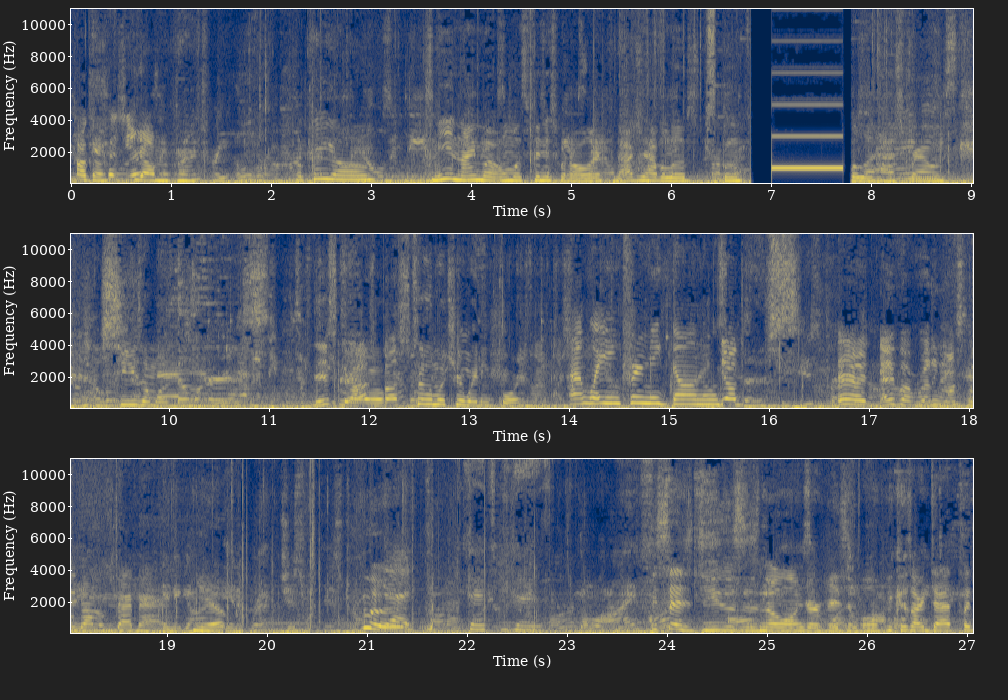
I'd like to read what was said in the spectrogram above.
Should. Okay, you're y'all, my friend. Okay, y'all. Me and Naima almost finished with all our food. I just have a little spoon full of hash browns. She's almost done with hers. This girl, busting. tell them what you're waiting for. I'm waiting for McDonald's. Yo, and Ava really wants McDonald's that bad. Yep. Yeah, that's because It says Jesus is no longer visible because our dad put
